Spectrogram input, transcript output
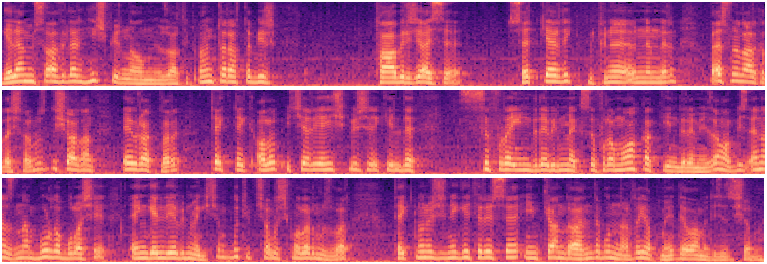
gelen misafirlerin hiçbirini almıyoruz artık. Ön tarafta bir tabiri caizse set gerdik. Bütün önlemlerin personel arkadaşlarımız dışarıdan evrakları tek tek alıp içeriye hiçbir şekilde sıfıra indirebilmek, sıfıra muhakkak indiremeyiz ama biz en azından burada bulaşı engelleyebilmek için bu tip çalışmalarımız var. Teknoloji ne getirirse imkan dahilinde bunları da yapmaya devam edeceğiz inşallah.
